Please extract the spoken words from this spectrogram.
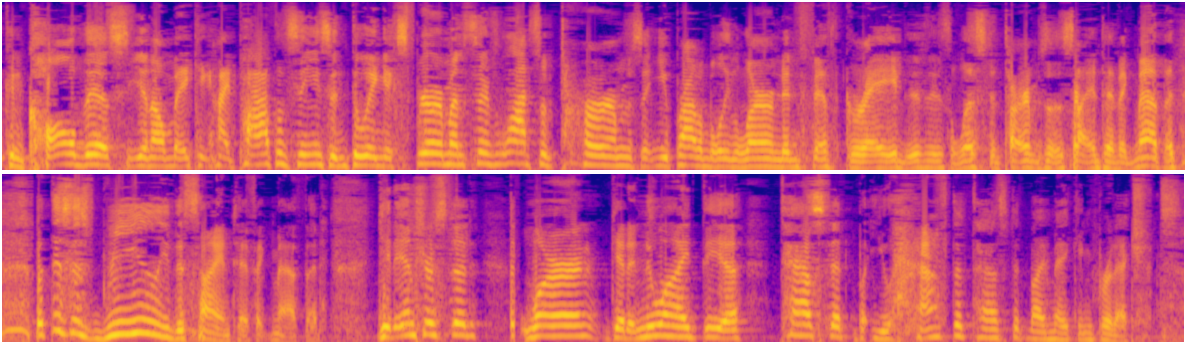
can call this, you know, making hypotheses and doing experiments. There's lots of terms that you probably learned in fifth grade. This is a list of terms of the scientific method. But this is really the scientific method. Get interested, learn, get a new idea, test it, but you have to test it by making predictions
